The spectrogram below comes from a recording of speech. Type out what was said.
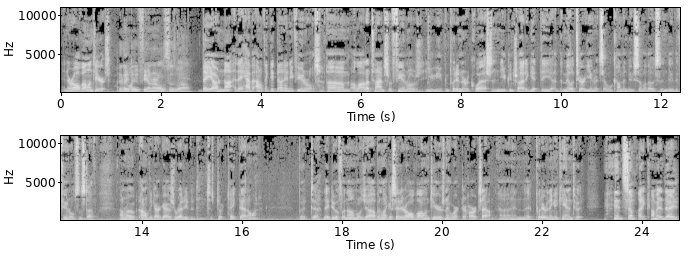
and they're all volunteers. do they do funerals as well? They are not. They haven't. I don't think they've done any funerals. Um, a lot of times for funerals, you, you can put in a request and you can try to get the uh, the military units that will come and do some of those and do the funerals and stuff. I don't know. I don't think our guys are ready to to start, take that on. But uh, they do a phenomenal job, and like I said, they're all volunteers and they work their hearts out uh, and they put everything they can into it. And somebody commented today,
